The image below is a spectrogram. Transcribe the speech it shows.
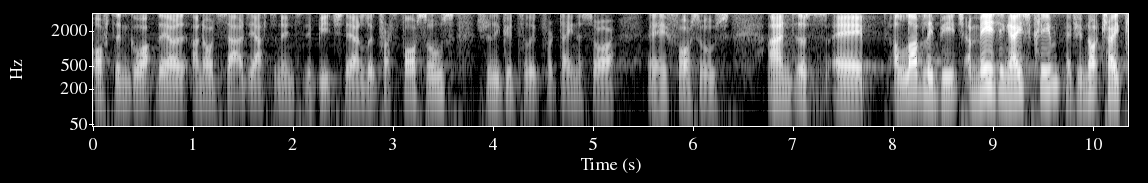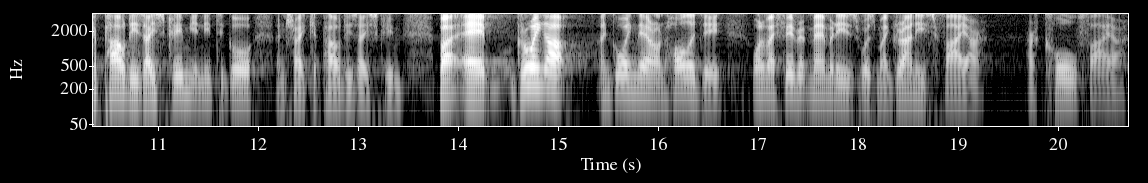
often go up there an odd Saturday afternoon to the beach there and look for fossils. It's really good to look for dinosaur uh, fossils. And there's a, a, lovely beach, amazing ice cream. If you've not tried Capaldi's ice cream, you need to go and try Capaldi's ice cream. But uh, growing up and going there on holiday, one of my favorite memories was my granny's fire, her coal fire.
